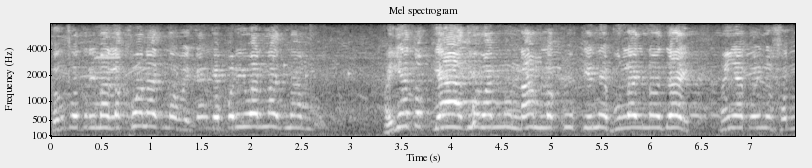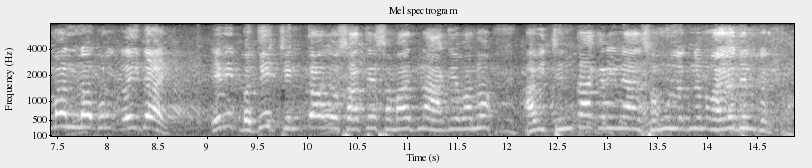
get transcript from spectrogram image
કંકોત્રીમાં લખવાના જ ન હોય, કારણ કે પરિવારના જ નામ હોય. અહીંયા તો ક્યાં આગેવાનનું નામ લખવું કેને ભૂલાઈ ન જાય અહીંયા કોઈનું સન્માન ન ભૂલ રહી જાય એવી બધી ચિંતાઓ સાથે સમાજના આગેવાનો આવી ચિંતા કરીને આ સમૂહ લગ્નનું આયોજન કરતા.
